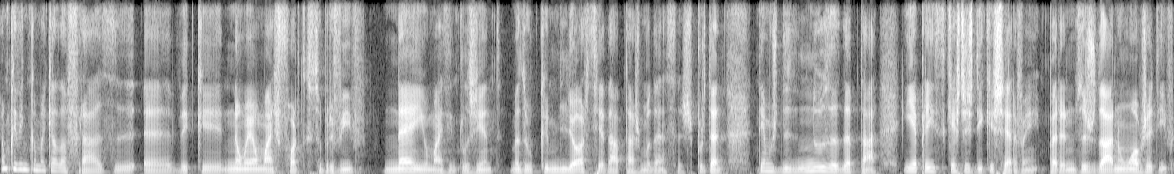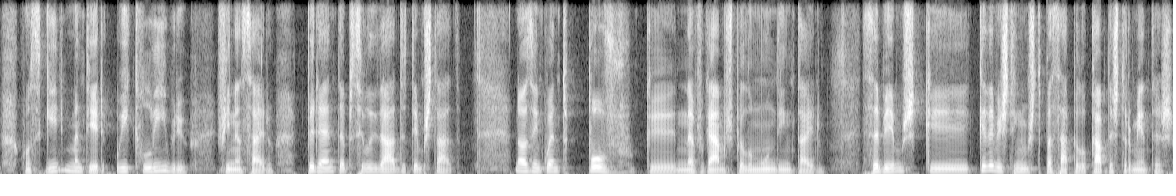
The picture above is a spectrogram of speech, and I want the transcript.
É um bocadinho como aquela frase eh, de que não é o mais forte que sobrevive, nem o mais inteligente, mas o que melhor se adapta às mudanças. Portanto, temos de nos adaptar e é para isso que estas dicas servem para nos ajudar num objetivo: conseguir manter o equilíbrio financeiro perante a possibilidade de tempestade. Nós, enquanto povo que navegamos pelo mundo inteiro, sabemos que cada vez tínhamos de passar pelo Cabo das Tormentas,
